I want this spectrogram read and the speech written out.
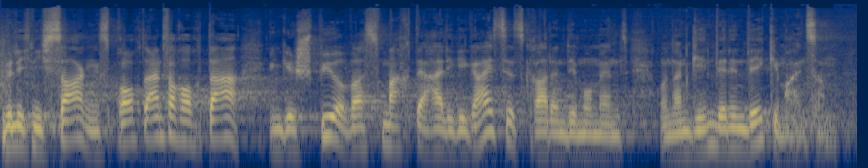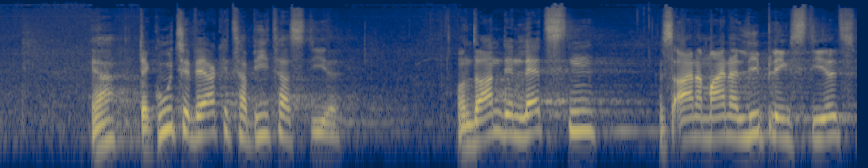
will ich nicht sagen. Es braucht einfach auch da ein Gespür, was macht der Heilige Geist jetzt gerade in dem Moment. Und dann gehen wir den Weg gemeinsam. Ja, der gute Werke Tabitha-Stil. Und dann den letzten, das ist einer meiner Lieblingsstils.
